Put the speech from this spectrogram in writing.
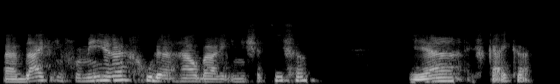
Uh, blijf informeren, goede haalbare initiatieven. Ja, even kijken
